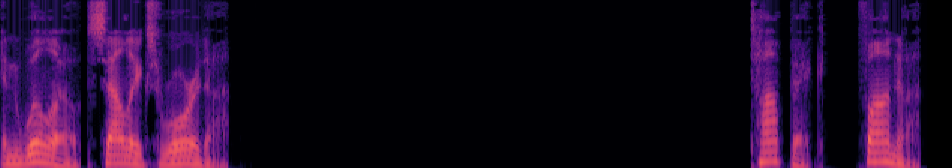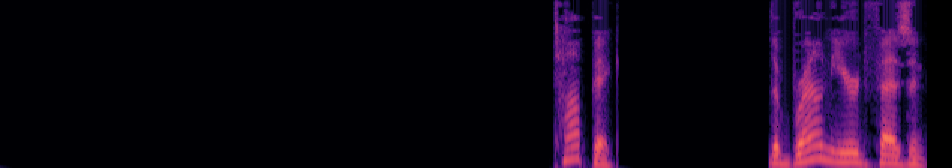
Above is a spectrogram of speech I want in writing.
and willow Salix rorida. Fauna the brown-eared pheasant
